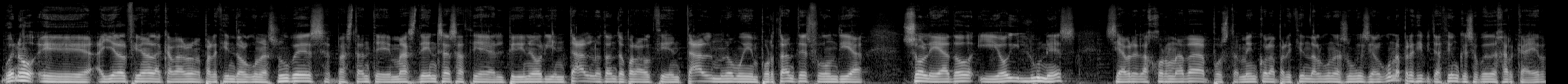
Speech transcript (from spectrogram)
Bueno, eh, ayer al final acabaron apareciendo algunas nubes bastante más densas hacia el Pirineo Oriental, no tanto para el Occidental, no muy importantes. Fue un día soleado y hoy lunes se abre la jornada pues también con la aparición de algunas nubes y alguna precipitación que se puede dejar caer,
